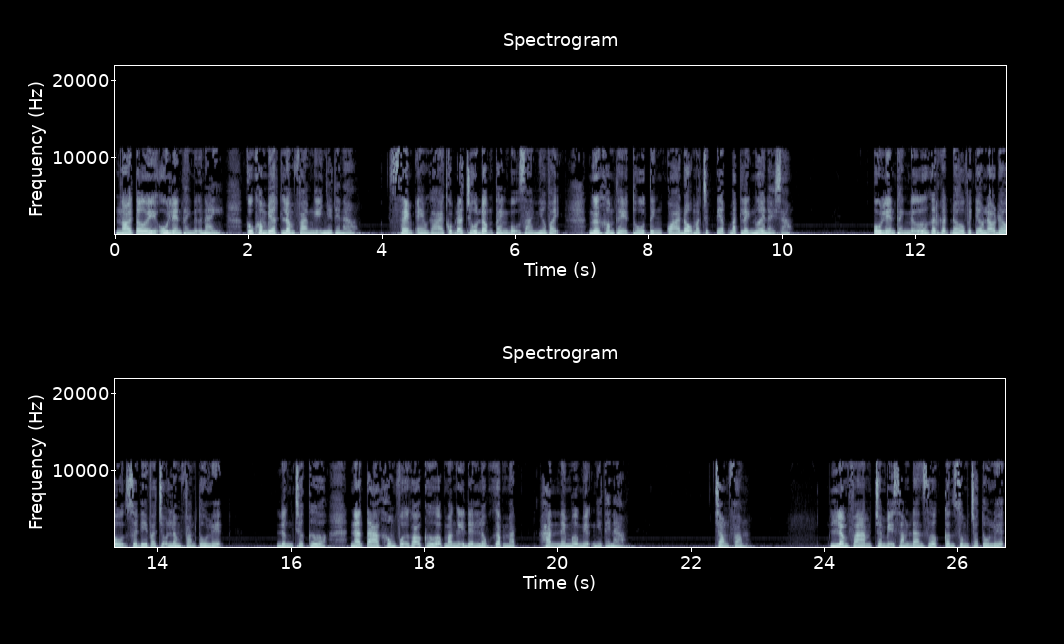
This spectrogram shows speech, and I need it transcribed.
Nói tới U Liên Thánh Nữ này, cũng không biết Lâm Phàm nghĩ như thế nào. Xem em gái cũng đã chủ động thành bộ dáng như vậy, người không thể thú tính quá độ mà trực tiếp bắt lấy người này sao? U Liên Thánh Nữ gật gật đầu với tiểu lão đầu rồi đi vào chỗ Lâm Phàm tu luyện. Đứng trước cửa, nàng ta không vội gõ cửa mà nghĩ đến lúc gặp mặt, hẳn nên mở miệng như thế nào. Trong phòng, Lâm Phàm chuẩn bị xong đan dược cần dùng cho tu luyện.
